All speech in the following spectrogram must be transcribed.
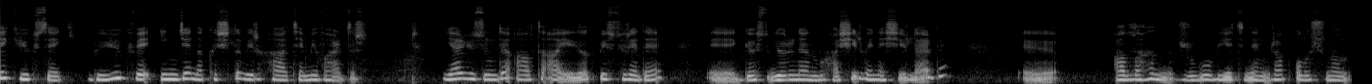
pek yüksek, büyük ve ince nakışlı bir hatemi vardır. Yeryüzünde 6 aylık bir sürede e, göz, görünen bu haşir ve neşirlerde e, Allah'ın rububiyetinin, Rab oluşunun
